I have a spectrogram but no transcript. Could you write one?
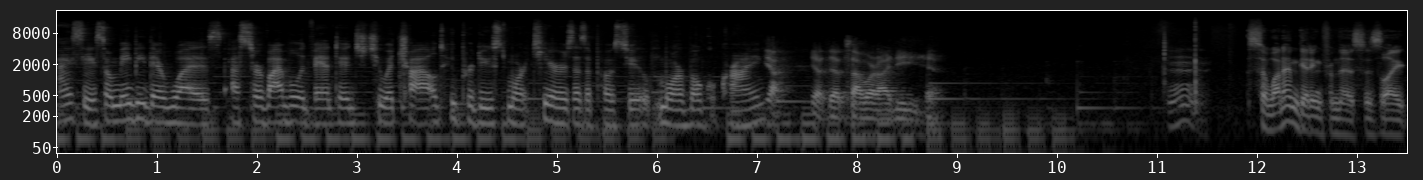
I see. So maybe there was a survival advantage to a child who produced more tears as opposed to more vocal crying. Yeah, yeah, that's our idea. Yeah. Hmm. So what I'm getting from this is like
